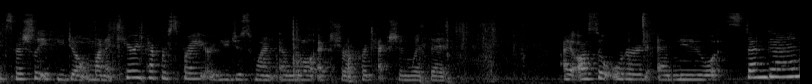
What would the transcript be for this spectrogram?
especially if you don't want to carry pepper spray or you just want a little extra protection with it. I also ordered a new stun gun,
